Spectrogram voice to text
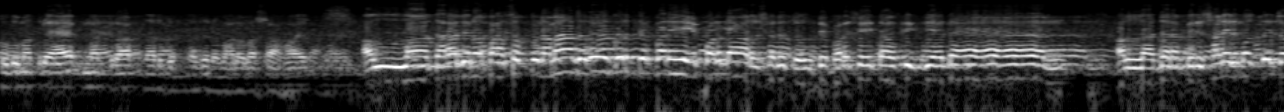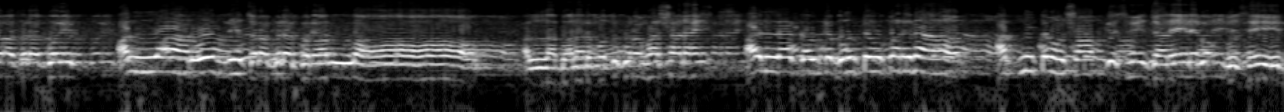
শুধুমাত্র একমাত্র আপনার জন্য যেন ভালোবাসা হয়। আল্লাহ তারা যেন পাঁচক্ত নামাজ আদায় করতে পারে, পর্দার সাথে চলতে পারে, সেই তৌফিক দিয়ে দেন। আল্লাহ যারা পেরেশানের মধ্যে চলাফেরা করে, আল্লাহ রোগ নিয়ে চলাফেরা করে, আল্লাহ আল্লাহ বলার মতো কোনো ভাষা নাই। আল্লাহ কাউকে বলতেও পারে না। আপনি তো সব কিছুই জানেন এবং বুঝেন।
